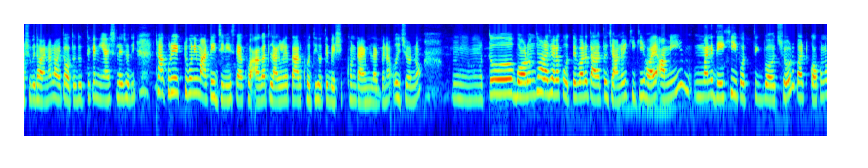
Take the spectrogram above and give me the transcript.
অসুবিধা হয় না, নয়তো অত দূর থেকে নিয়ে আসলে যদি ঠাকুরে একটুখানি মাটির জিনিস দেখো, আঘাত লাগলে তার ক্ষতি হতে বেশিক্ষণ টাইম লাগবে না, ওই জন্য তো বরণ যারা যারা করতে পারো তারা তো জানোই কী কী হয়। আমি মানে দেখি প্রত্যেক বছর বাট কখনো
